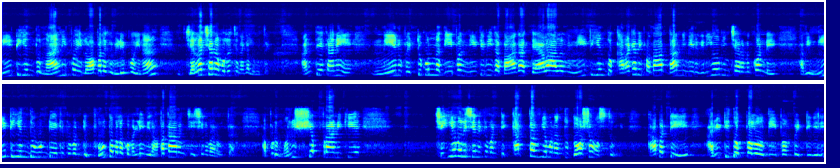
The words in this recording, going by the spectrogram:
నీటి ఎందు నానిపోయి లోపలికి విడిపోయినా జలచరములు తినగలుగుతాయి. అంతేకాని నేను పెట్టుకున్న దీపం నీటి మీద బాగా తేలాలని నీటి ఎందు కరగని పదార్థాన్ని మీరు వినియోగించారనుకోండి అవి నీటి ఎందు ఉండేటటువంటి భూతములకు మళ్ళీ మీరు అపకారం చేసిన వారు అవుతారు అప్పుడు మనుష్య ప్రాణికి చెయ్యవలసినటువంటి కర్తవ్యమునందు దోషం వస్తుంది. కాబట్టి అరటి దొప్పలో దీపం పెట్టి విడి-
